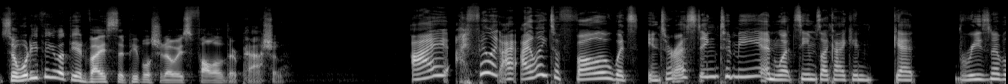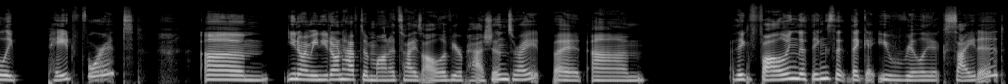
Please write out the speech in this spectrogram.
So, what do you think about the advice that people should always follow their passion? I I feel like I, I like to follow what's interesting to me and what seems like I can get reasonably paid for it. Um, you know, I mean, you don't have to monetize all of your passions, right? But um I think following the things that, that get you really excited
